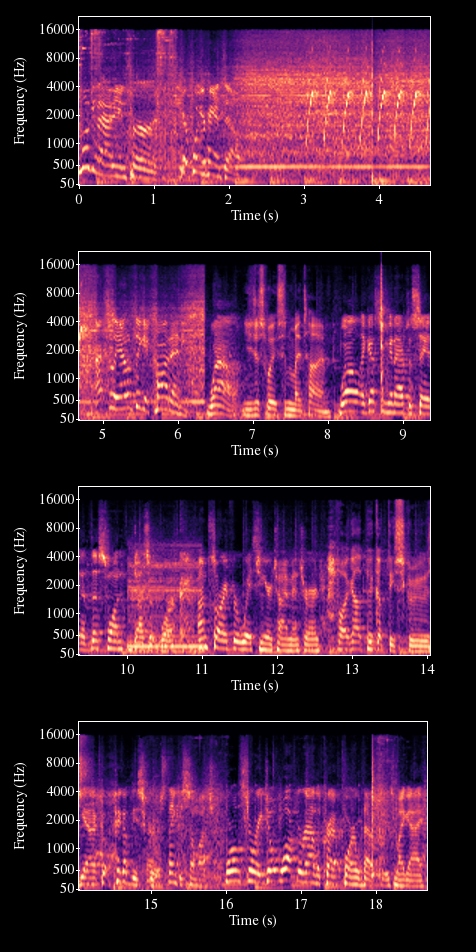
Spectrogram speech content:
Look at that intern. Here, put your hands out. Actually, I don't think it caught any. Wow. You just wasted my time. Well, I guess I'm gonna have to say that this one doesn't work. I'm sorry for wasting your time, intern. Well, I gotta pick up these screws. Yeah, go pick up these screws. Thank you so much. Moral of the story, don't walk around the craft corner without shoes, my guy.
